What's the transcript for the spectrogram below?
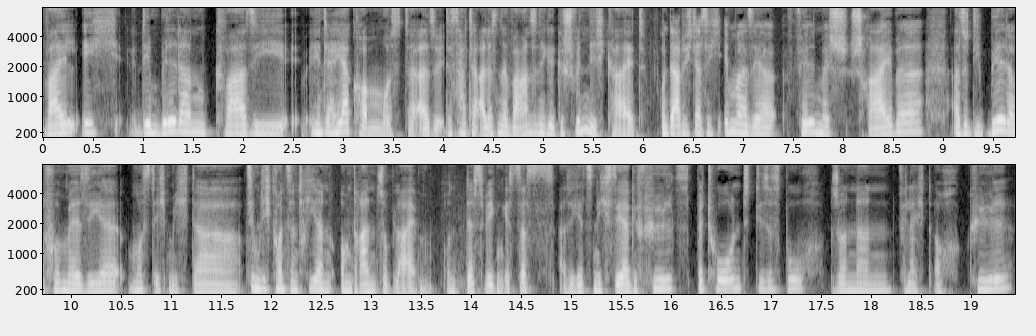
weil ich den Bildern quasi hinterherkommen musste. Also das hatte alles eine wahnsinnige Geschwindigkeit. Und dadurch, dass ich immer sehr filmisch schreibe, also die Bilder vor mir sehe, musste ich mich da ziemlich konzentrieren, um dran zu bleiben. Und deswegen ist das also jetzt nicht sehr gefühlsbetont, dieses Buch, sondern vielleicht auch kühl.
